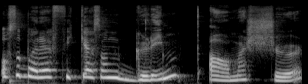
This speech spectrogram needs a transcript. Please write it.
Og så bare fikk jeg sånn glimt av meg sjøl.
